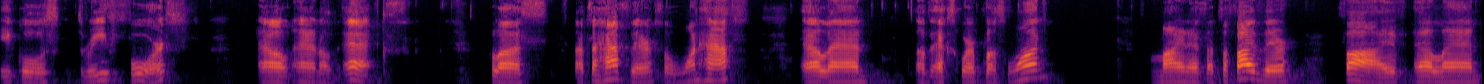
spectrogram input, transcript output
equals 3 fourths ln of x plus, that's a half there, so 1 half ln of x squared plus 1 minus, that's a 5 there, 5 ln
